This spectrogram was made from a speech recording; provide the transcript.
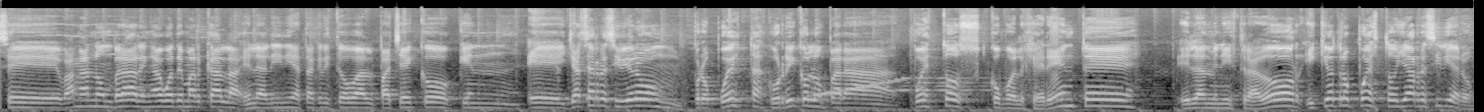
se van a nombrar en aguas de Marcala. En la línea está Cristóbal Pacheco, quien eh, ya se recibieron propuestas, currículum para puestos como el gerente, el administrador, ¿y qué otro puesto ya recibieron?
